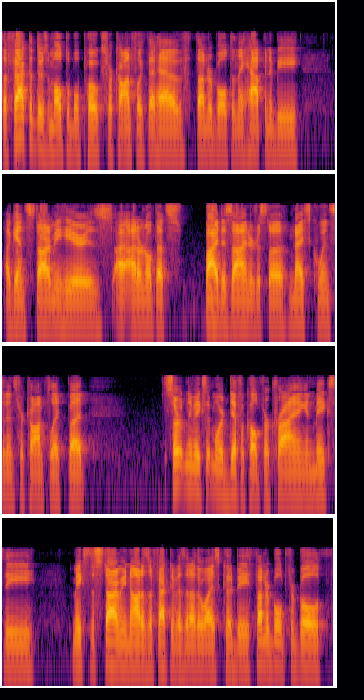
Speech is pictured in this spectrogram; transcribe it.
The fact that there's multiple pokes for conflict that have Thunderbolt and they happen to be against Starmie here is I, I don't know if that's by design or just a nice coincidence for conflict, but certainly makes it more difficult for crying and makes the makes the Starmie not as effective as it otherwise could be. Thunderbolt for both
